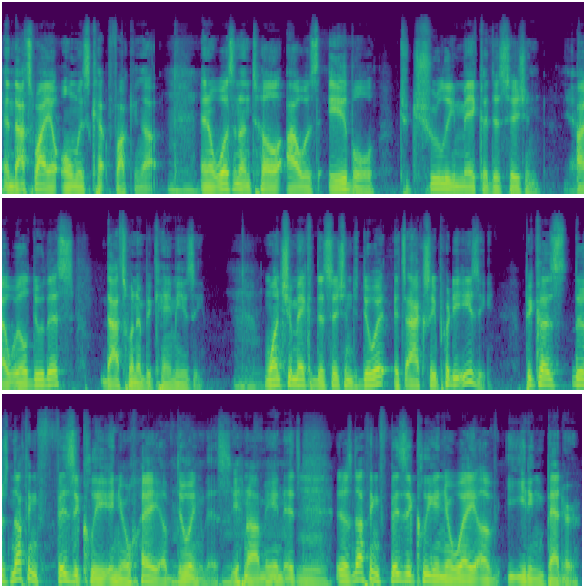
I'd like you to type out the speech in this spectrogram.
And that's why I always kept fucking up. Mm-hmm. And it wasn't until I was able to truly make a decision, yeah. I will do this, that's when it became easy. Mm-hmm. Once you make a decision to do it, it's actually pretty easy because there's nothing physically in your way of doing this. You know what I mean? It's mm-hmm. there's nothing physically in your way of eating better.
